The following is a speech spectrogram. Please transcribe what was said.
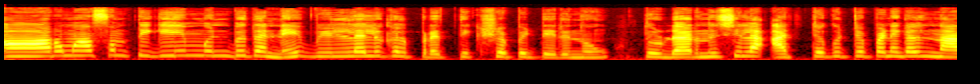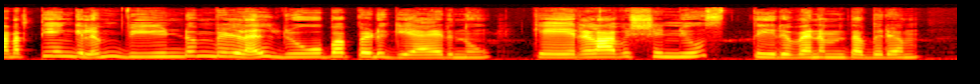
ആറുമാസം തികയും മുൻപ് തന്നെ വിള്ളലുകൾ പ്രത്യക്ഷപ്പെട്ടിരുന്നു. തുടർന്ന് ചില അറ്റകുറ്റപ്പണികൾ നടത്തിയെങ്കിലും വീണ്ടും വിള്ളൽ രൂപപ്പെടുകയായിരുന്നു. Kerala vision news Thiruvananthapuram.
